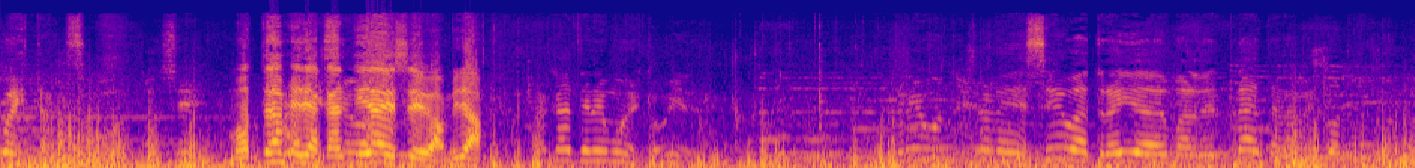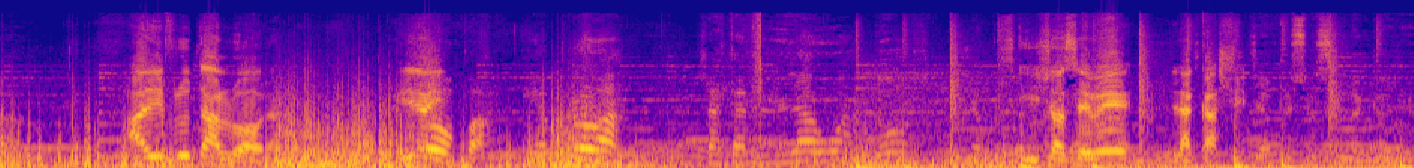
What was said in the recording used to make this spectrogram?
cuesta que mueva. Entonces, mostrame la cantidad de ceba, mirá. Acá tenemos esto, miren. Tres botellones de ceba traída de Mar del Plata, la mejor temporada. A disfrutarlo ahora. Miren ahí. Y en proa ya están en el agua, dos, y ya, Y se ve la calle. Ya empezó a hacer la calle.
